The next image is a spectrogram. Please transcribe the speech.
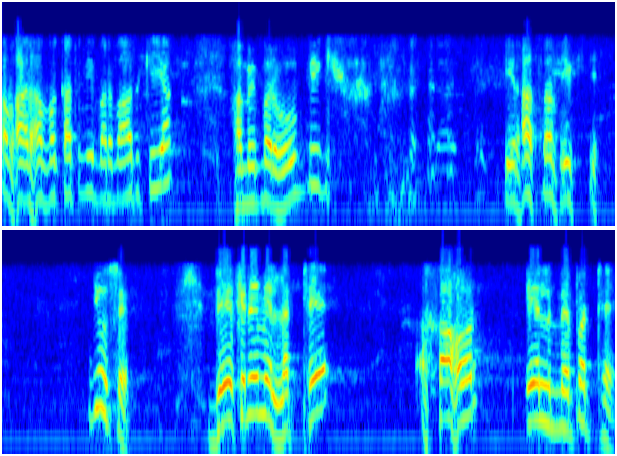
ہمارا وقت بھی برباد کیا، ہمیں مرحوب بھی کیا۔ راستہ بھی کیا۔ یوسف، دیکھنے میں لٹھے اور علم میں پٹھے۔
